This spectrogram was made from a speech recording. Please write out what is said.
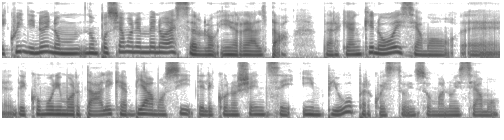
E quindi noi non, non, possiamo nemmeno esserlo in realtà, perché anche noi siamo eh, dei comuni mortali che abbiamo sì delle conoscenze in più, per questo insomma noi siamo,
